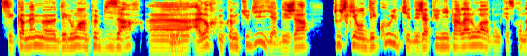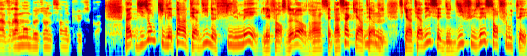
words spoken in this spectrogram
c'est quand même des lois un peu bizarres, mmh. alors que, comme tu dis, il y a déjà tout ce qui en découle qui est déjà puni par la loi. Donc, est-ce qu'on a vraiment besoin de ça en plus quoi? Bah, Disons qu'il n'est pas interdit de filmer les forces de l'ordre. Hein. C'est pas ça qui est interdit. Hmm. Ce qui est interdit, c'est de diffuser sans flouter.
